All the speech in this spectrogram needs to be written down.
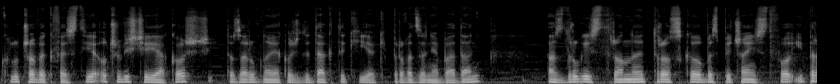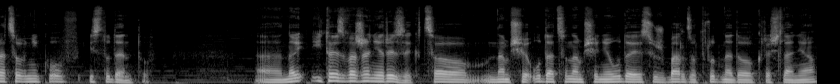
kluczowe kwestie. Oczywiście jakość, to zarówno jakość dydaktyki, jak i prowadzenia badań, a z drugiej strony troskę o bezpieczeństwo i pracowników, i studentów. E, No i to jest ważenie ryzyk. Co nam się uda, co nam się nie uda, jest już bardzo trudne do określenia.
